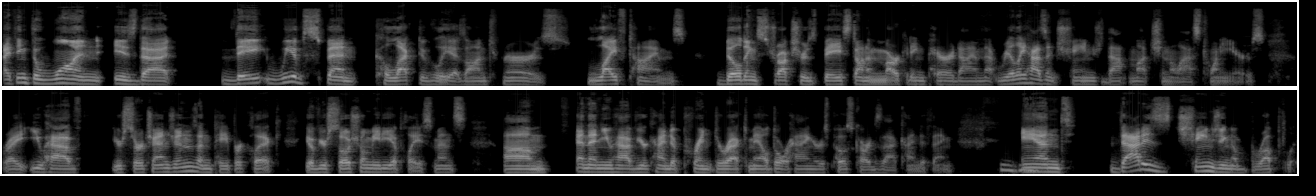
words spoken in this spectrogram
I think the one is that they we have spent collectively as entrepreneurs lifetimes building structures based on a marketing paradigm that really hasn't changed that much in the last 20 years right you have your search engines and pay per click you have your social media placements um, and then you have your kind of print direct mail door hangers postcards that kind of thing Mm-hmm. And that is changing abruptly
